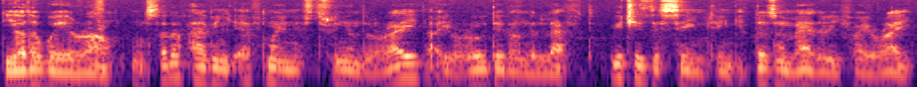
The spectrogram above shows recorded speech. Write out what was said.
the other way around. Instead of having f minus 3 on the right, I wrote it on the left, which is the same thing. It doesn't matter if I write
